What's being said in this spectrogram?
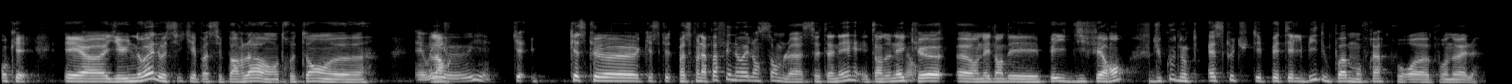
Ok. Et euh, il y a eu Noël aussi qui est passé par là entre temps. Euh. Et oui, oui, oui. Qu'est-ce que, qu'est-ce que, parce qu'on n'a pas fait Noël ensemble cette année, étant donné que on est dans des pays différents. Du coup, donc, est-ce que tu t'es pété le bide ou pas, mon frère, pour pour Noël?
